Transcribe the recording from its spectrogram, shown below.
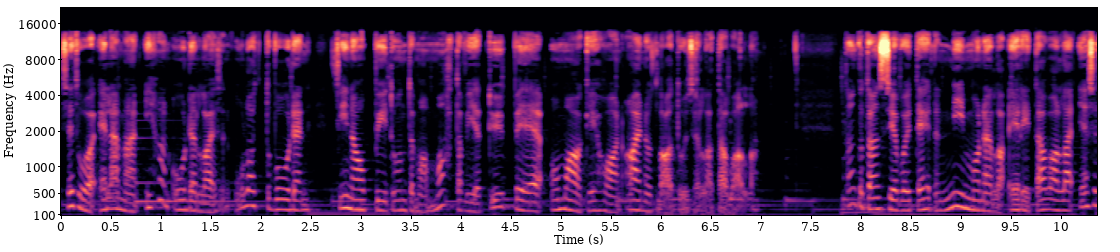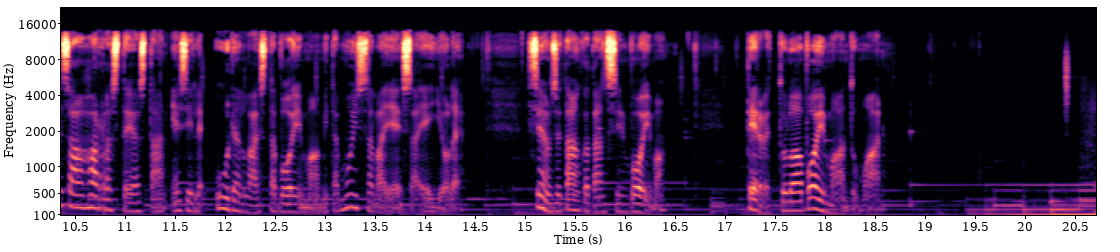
Se tuo elämään ihan uudenlaisen ulottuvuuden, siinä oppii tuntemaan mahtavia tyyppejä omaa kehoaan ainutlaatuisella tavalla. Tankotanssia voi tehdä niin monella eri tavalla ja se saa harrastajastaan esille uudenlaista voimaa, mitä muissa lajeissa ei ole. Se on se tankotanssin voima. Tervetuloa voimaantumaan! thank you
